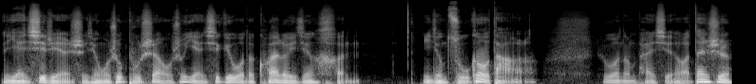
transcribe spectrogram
演戏这件事情，我说不是啊，我说演戏给我的快乐已经很，已经足够大了，如果能拍戏的话，但是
